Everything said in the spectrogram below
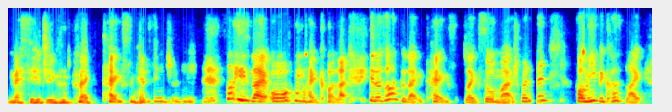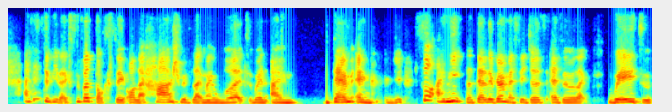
messaging, like text messages. Mm. So he's like, oh my god, like he doesn't want to like text like so much. But then for me, because like I tend to be like super toxic or like harsh with like my words when I'm damn angry. So I need the telegram messages as a like way to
